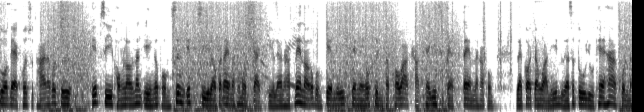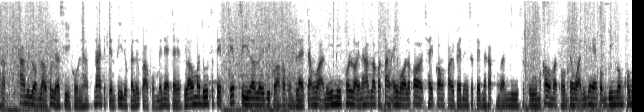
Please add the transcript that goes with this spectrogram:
ตัวแบกคนสุดท้ายนะก็คือ FC ของเรานั่นเองครับผมซึ่ง FC เราก็ได้มาทั้งหมด 8 คิวแล้วนะครับ แน่นอนครับผมเกมนี้ยังไงก็ขึ้นครับ เพราะว่าขาดแค่ 28 แต้มนะครับผม แล้วก็จังหวะนี้เหลือศัตรูอยู่แค่ 5 คนนะครับ ถ้าไม่รวมเราก็เหลือ 4 คนนะครับ น่าจะเป็นตี้เดียวกันหรือเปล่าผมไม่แน่ใจ เรามาดูสเต็ป FC เราเลยดีกว่าครับผม และจังหวะนี้มีคนลอยนะครับ เราก็ตั้งไอวอลแล้วก็ใช้กองไฟไปหนึ่งสเต็ปนะครับ เหมือนมีศัตรูเข้ามาถมจังหวะนี้ยังไงผมยิงลมคม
